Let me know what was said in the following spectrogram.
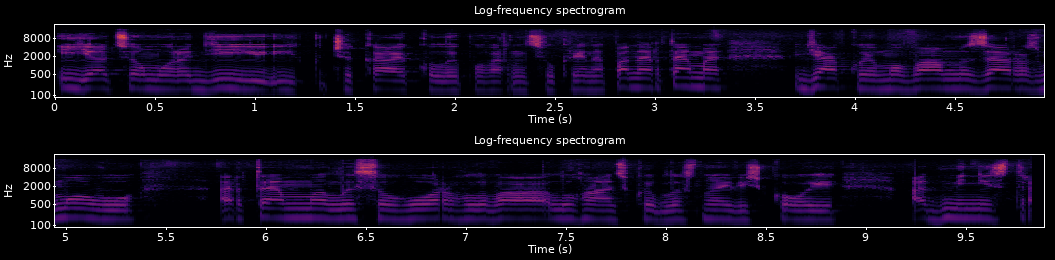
і я цьому радію і чекаю, коли повернеться Україна. Пане Артеме, дякуємо вам за розмову. Артем Лисогор, голова Луганської обласної військової адміністрації.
